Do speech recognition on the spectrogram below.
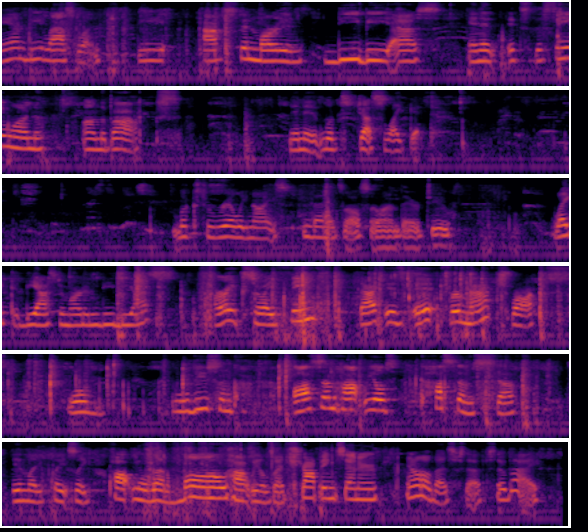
And the last one, the Aston Martin DBS. And it, it's the same one on the box. and it looks just like it. Looks really nice. And then it's also on there too. Like the Aston Martin DBS. Alright, so I think that is it for Matchbox. We'll we'll do some awesome Hot Wheels custom stuff in like place like Hot Wheels at a mall, Hot Wheels at shopping center, and all that stuff. So bye.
